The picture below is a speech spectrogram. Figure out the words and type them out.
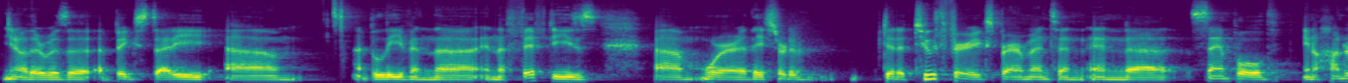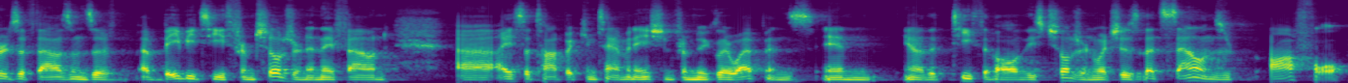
you know, there was a, a big study, um, I believe, in the in the fifties, um, where they sort of did a tooth fairy experiment and, and uh, sampled you know hundreds of thousands of, of baby teeth from children, and they found uh, isotopic contamination from nuclear weapons in you know the teeth of all of these children, which is that sounds awful,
